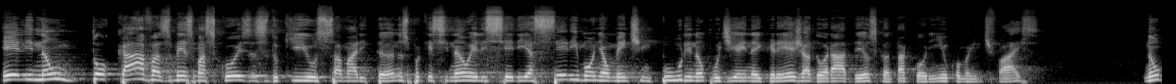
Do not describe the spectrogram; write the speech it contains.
ele não tocava as mesmas coisas do que os samaritanos, porque senão ele seria cerimonialmente impuro e não podia ir na igreja adorar a Deus, cantar corinho como a gente faz. Não,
